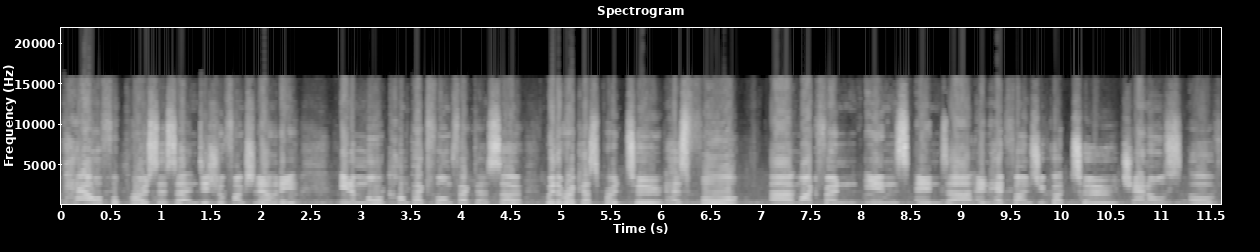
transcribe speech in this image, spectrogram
powerful processor and digital functionality in a more compact form factor. So where the Rodecaster Pro 2 has four uh, microphone ins and uh, and headphones. You've got two channels of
